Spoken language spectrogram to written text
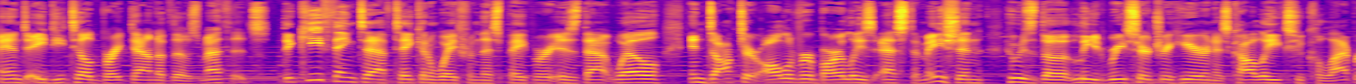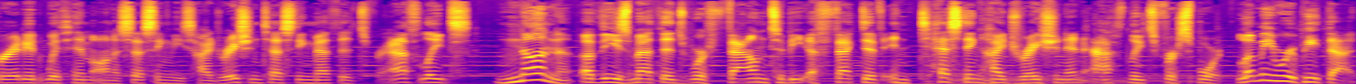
and a detailed breakdown of those methods. The key thing to have taken away from this paper is that, well, in Dr. Oliver Barley's estimation, who is the lead researcher here and his colleagues who collaborated with him on assessing these hydration testing methods for athletes, none of these methods were found to be effective in testing hydration in athletes for sport. Let me repeat that.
